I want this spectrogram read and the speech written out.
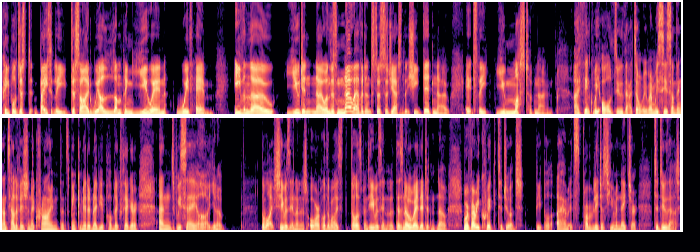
people just basically decide we are lumping you in with him, even though you didn't know. And there's no evidence to suggest that she did know. It's the you must have known. I think we all do that, don't we? When we see something on television, a crime that's been committed, maybe a public figure, and we say, oh, you know, the wife, she was in on it, or otherwise the husband, he was in on it. There's no way they didn't know. We're very quick to judge people. Um, it's probably just human nature to do that.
